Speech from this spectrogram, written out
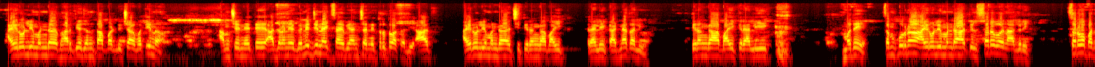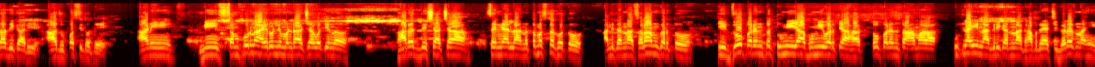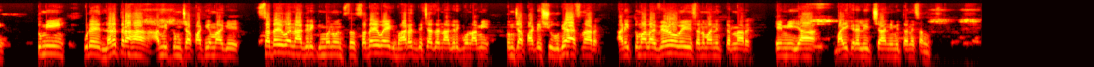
ऐरोली मंडळ भारतीय जनता पार्टीच्या वतीनं आमचे नेते आदरणीय गणेशजी नाईक साहेब यांच्या नेतृत्वाखाली आज ऐरोली मंडळाची तिरंगा बाईक रॅली काढण्यात आली. तिरंगा बाईक रॅली मध्ये संपूर्ण ऐरोली मंडळातील सर्व नागरिक सर्व पदाधिकारी आज उपस्थित होते. आणि मी संपूर्ण ऐरोली मंडळाच्या वतीनं भारत देशाच्या सैन्याला नतमस्तक होतो आणि त्यांना सलाम करतो की जोपर्यंत तुम्ही या भूमीवरती आहात तोपर्यंत आम्हाला कुठल्याही नागरिकांना घाबरण्याची गरज नाही. तुम्ही पुढे लढत राहा आम्ही तुमच्या पाठीमागे सदैव नागरिक म्हणून सदैव एक भारत देशाचा नागरिक म्हणून आम्ही तुमच्या पाठीशी उभे असणार आणि तुम्हाला वेळोवेळी सन्मानित करणार हे मी या बाईक रॅलीच्या निमित्ताने सांगतो.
